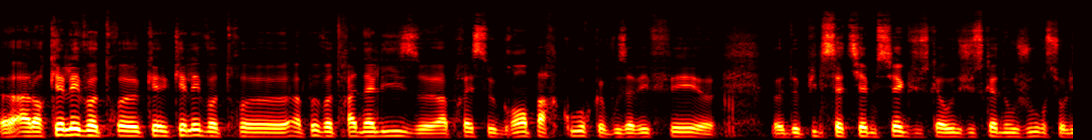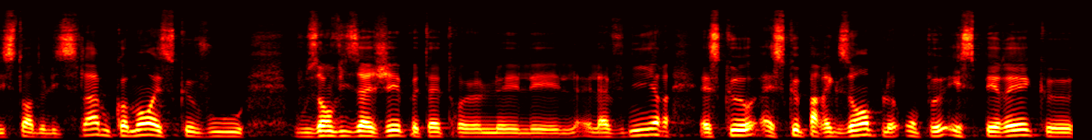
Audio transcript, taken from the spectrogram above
alors, quel est votre quel, est votre un peu votre analyse après ce grand parcours que vous avez fait depuis le 7e siècle jusqu'à jusqu'à nos jours sur l'histoire de l'islam? Comment est-ce que vous vous envisagez peut-être l'avenir? Est-ce que est-ce que par exemple on peut espérer que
